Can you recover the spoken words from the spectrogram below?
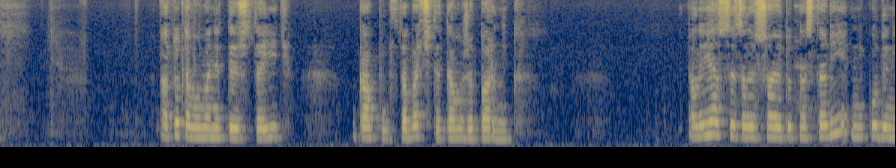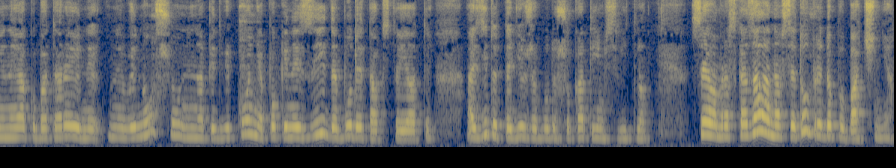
А то там у мене теж стоїть капуста. Бачите, там уже парник. Але я все залишаю тут на столі, нікуди ні на яку батарею не, не виношу, ні на підвіконня, поки не зійде, буде так стояти. А зійдуть, тоді вже буду шукати їм світло. Все вам розказала, на все добре, до побачення.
